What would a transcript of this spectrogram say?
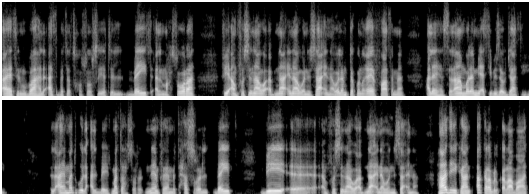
"آية المباهلة أثبتت خصوصية البيت المحصورة في أنفسنا وأبنائنا ونسائنا، ولم تكن غير فاطمة عليها السلام ولم يأتي بزوجاته." الآية ما تقول على البيت، ما تحصر، منين فهمت حصر البيت بأنفسنا وأبنائنا ونسائنا؟ هذه كانت أقرب القرابات،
